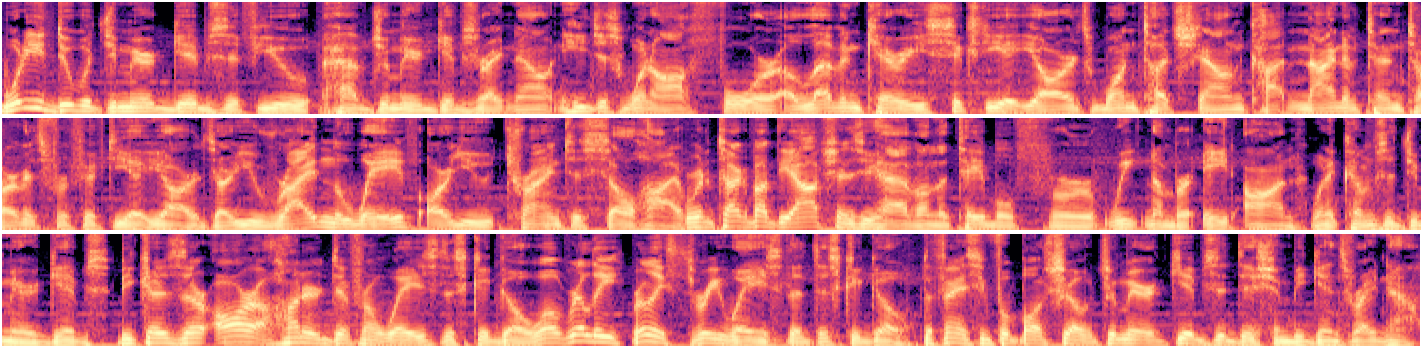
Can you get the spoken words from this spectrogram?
What do you do with Jahmyr Gibbs if you have Jahmyr Gibbs right now and he just went off for 11 carries, 68 yards, one touchdown, caught 9 of 10 targets for 58 yards? Are you riding the wave? Are you trying to sell high? We're going to talk about the options you have on the table for week number 8 on when it comes to Jahmyr Gibbs because there are a hundred different ways this could go. Well, really, really three ways that this could go. The Fantasy Football Show Jameer Gibbs edition begins right now.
